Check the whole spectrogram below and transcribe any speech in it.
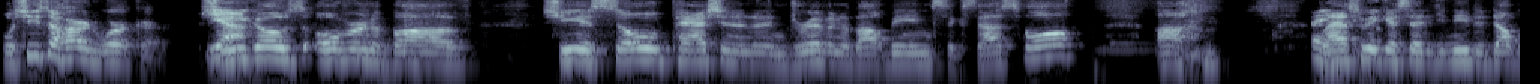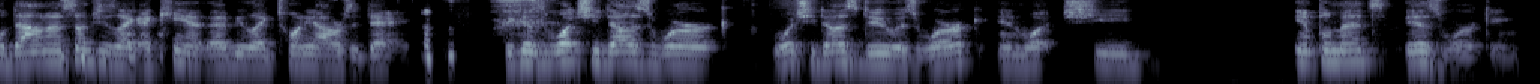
Well, she's a hard worker. She Yeah. goes over and above. She is so passionate and driven about being successful. Um, last you. week I said you need to double down on something. She's like, I can't. That'd be like 20 hours a day. because what she does work, what she does do is work, and what she implements is working.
